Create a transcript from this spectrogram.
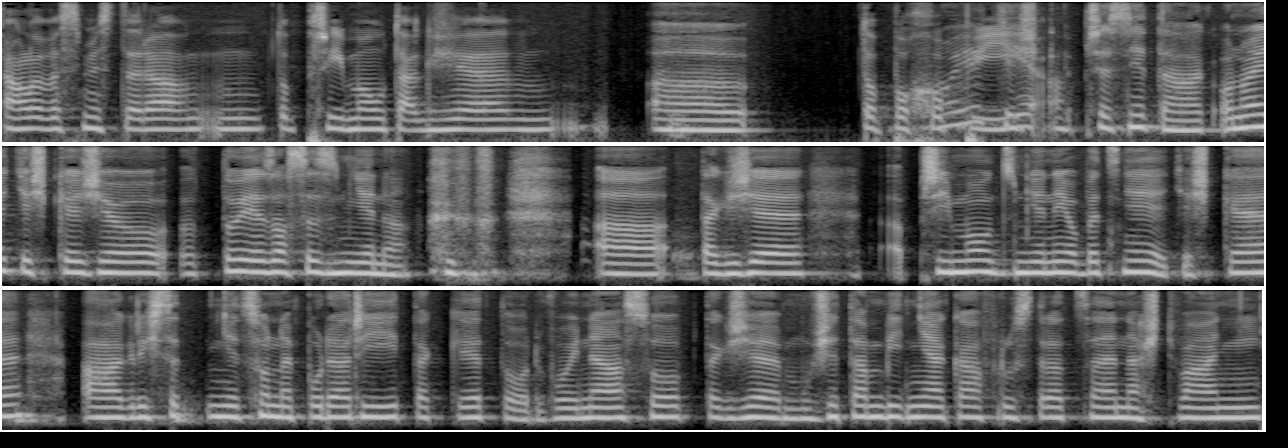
Ale ve smyslu teda mm, to přijmou tak, že uh, to pochopí. těžké, a... Přesně tak. Ono je těžké, že jo, to je zase změna. a, takže přijmout změny obecně je těžké a když se něco nepodaří, tak je to dvojnásob, takže může tam být nějaká frustrace, naštvání,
